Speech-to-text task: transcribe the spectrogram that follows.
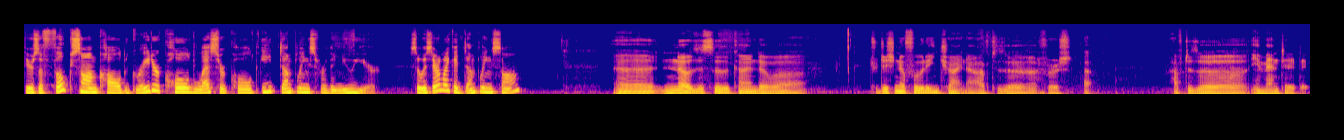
there's a folk song called Greater Cold, Lesser Cold, Eat Dumplings for the New Year. So is there like a dumpling song? Uh, no, this is a kind of uh, traditional food in China after the first, uh, after the invented it.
